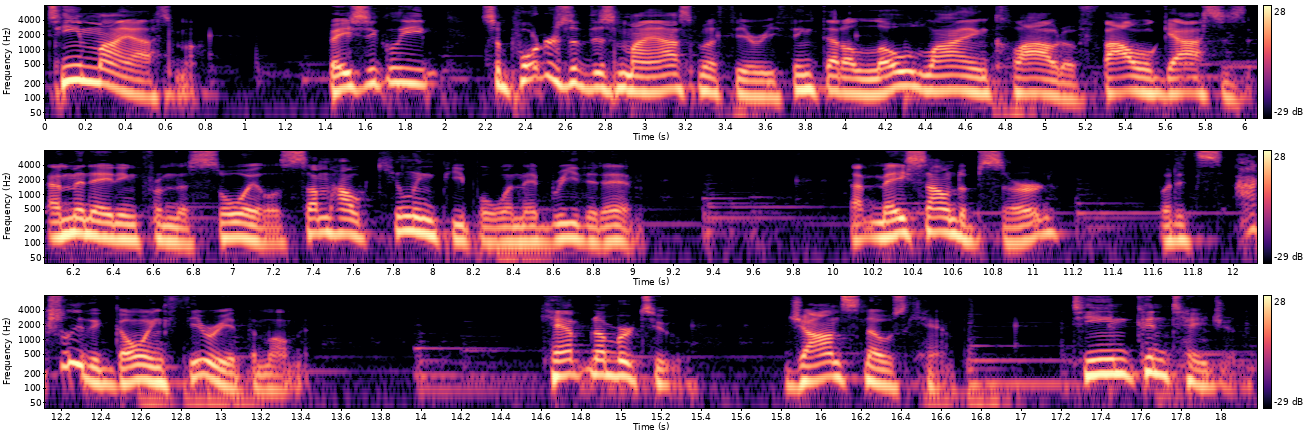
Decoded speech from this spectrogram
Team Miasma. Basically, supporters of this miasma theory think that a low lying cloud of foul gases emanating from the soil is somehow killing people when they breathe it in. That may sound absurd, but it's actually the going theory at the moment. Camp number two, Jon Snow's camp, Team Contagion.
